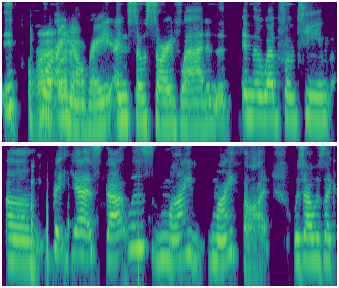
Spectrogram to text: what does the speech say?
It, right, right. I know, right? I'm so sorry, Vlad, and the in the Webflow team. Um, but yes, that was my my thought. Was I was like,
